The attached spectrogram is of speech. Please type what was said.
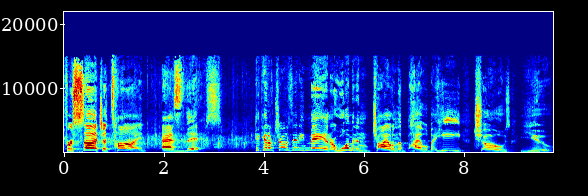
for such a time as this. He could have chose any man or woman and child in the Bible, but he chose you.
